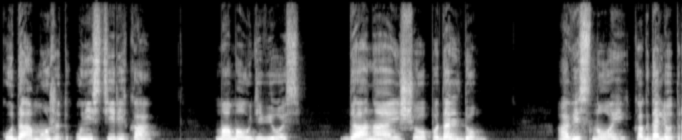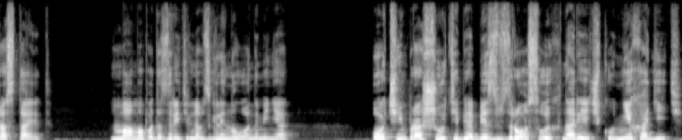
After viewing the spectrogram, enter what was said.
куда может унести река. Мама удивилась. Да она еще подо льдом а весной, когда лед растает. Мама подозрительно взглянула на меня. «Очень прошу тебя без взрослых на речку не ходить.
